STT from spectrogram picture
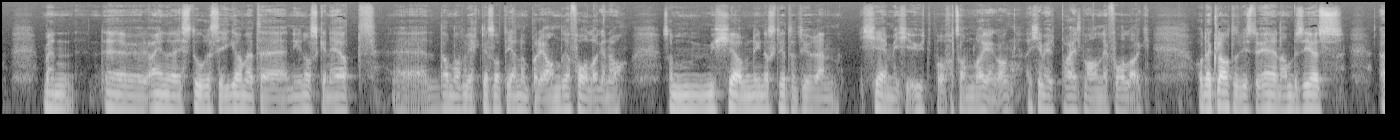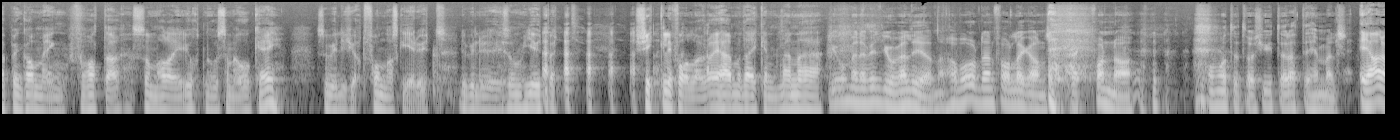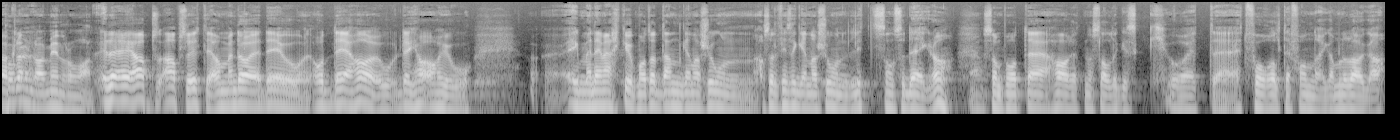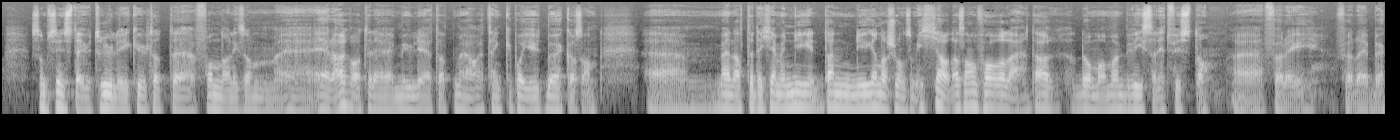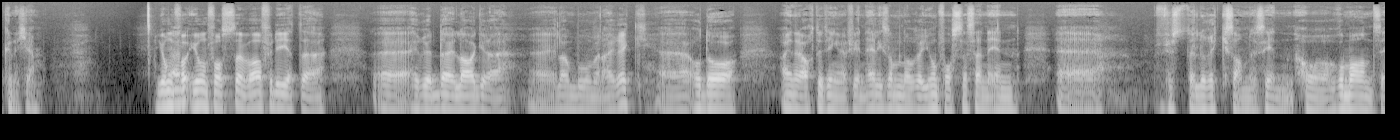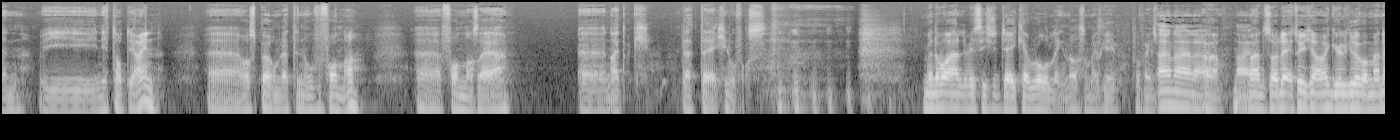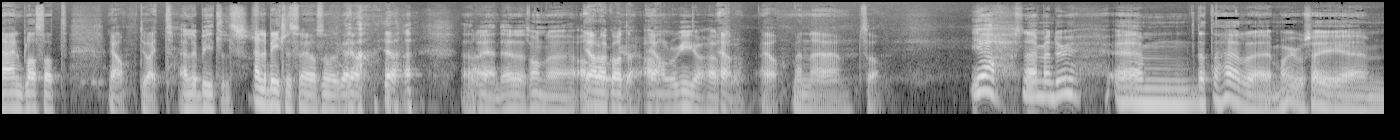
men en av de store sigerne til nynorsken er at eh, den har virkelig slått igjennom på de andre forlagene òg. Så mye av nynorsklitteraturen kommer ikke ut på samlag engang. Det kommer ut på helt vanlige forlag. Og det er klart at hvis du er en ambisiøs up and coming forfatter som har gjort noe som er ok, så vil du ikke at fondet skal gi det ut. Du vil liksom gi ut på et skikkelig forlag, da, i hermeteiken. Men eh, Jo, men jeg vil jo veldig gjerne ha vært den forleggeren som fikk Fonna og måtte å skyte rett til himmels Ja, det grunn av min roman. Det er absolutt, ja. Men da er det jo Og det har jo, det har jo jeg, Men jeg merker jo på en måte at den generasjonen Altså det finnes en generasjon litt sånn som deg, da. Som på en måte har et nostalgisk og et, et forhold til fondet i gamle dager. Som syns det er utrolig kult at eh, liksom eh, er der, og at det er mulighet at vi har tenker på å gi ut bøker og sånn. Eh, Men at det kommer ny, den nye generasjonen som ikke har det samme forholdet, der, da må man bevise litt først, da. Før de, før de bøkene kommer. Jon, Jon Fosse var fordi at eh, jeg rydda i lageret eh, i lag med Eirik. Eh, og da, en av de artige tingene vi finner, er liksom når Jon Fosse sender inn eh, første lyrikksamlingen sin og romanen sin i 1981 eh, og spør om dette er noe for Fonna. Eh, Fonna sier eh, nei takk, dette er ikke noe for oss. Men det var heldigvis ikke JK Rowling da, som jeg skrev på Facebook. Nei, nei, nei, Ja, nei. Men, så det, jeg tror ikke han er gullgruva, men det er en plass at Ja, du veit. Eller Beatles. Eller Beatles. Ja, Sånn, ja, ja. Ja, det er sånne det er det. Ja. analogier her. Så. ja, men eh, så Ja, nei, men du. um, dette her eh, må jeg jo si um,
